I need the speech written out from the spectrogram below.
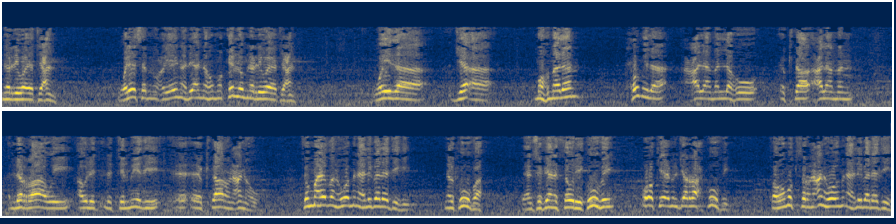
من الرواية عنه وليس ابن عيينة لأنه مقل من الرواية عنه. وإذا جاء مهملا حمل على من له على من للراوي أو للتلميذ إكثار عنه. ثم أيضا هو من أهل بلده من الكوفة لأن سفيان الثوري كوفي ووكيع بن الجراح كوفي فهو مكثر عنه وهو من أهل بلده.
